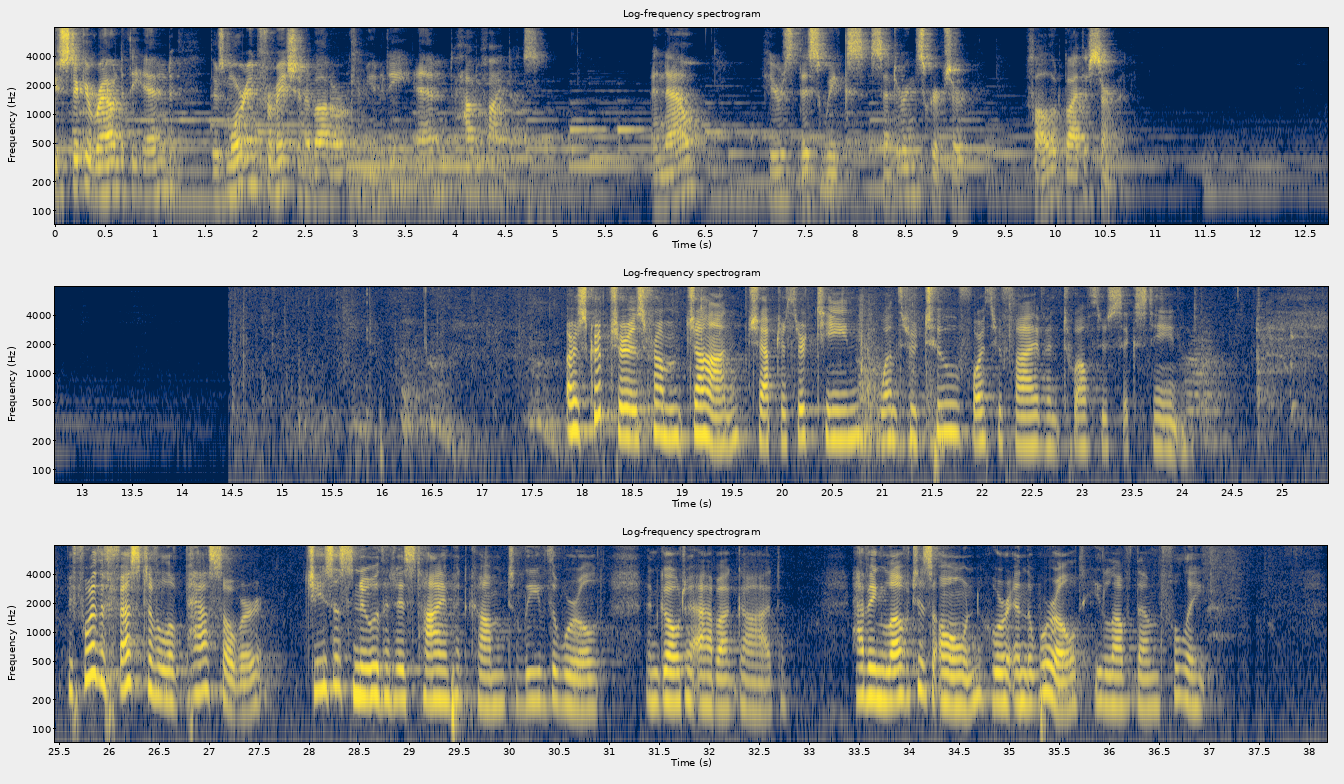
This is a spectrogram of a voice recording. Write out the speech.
you. Stick around at the end, there's more information about our community and how to find us. And now, here's this week's centering scripture, followed by the sermon. Our scripture is from John chapter 13, 1 through 2, 4 through 5, and 12 through 16. Before the festival of Passover, Jesus knew that his time had come to leave the world and go to Abba God. Having loved his own who were in the world, he loved them fully.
